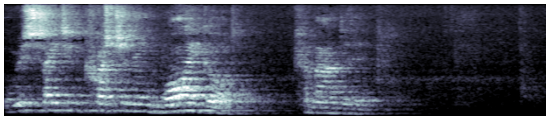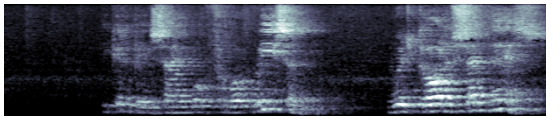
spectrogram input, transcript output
Or is Satan questioning why God commanded it? He could have been saying, well, for what reason would God have said this?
